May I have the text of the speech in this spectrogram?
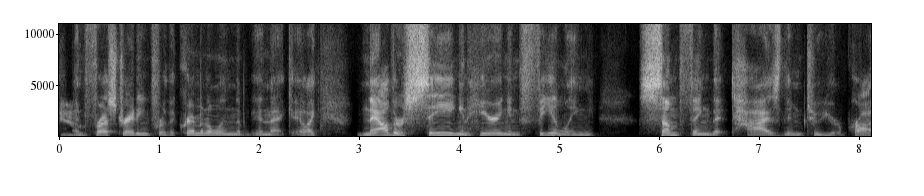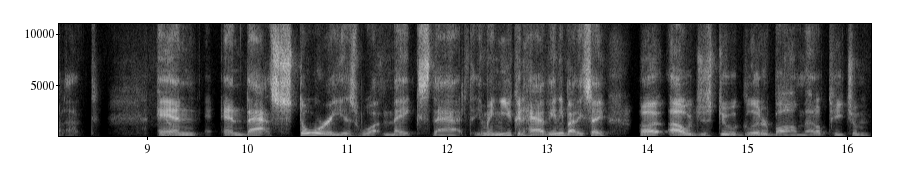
yeah. and frustrating for the criminal in the in that case. like now they're seeing and hearing and feeling something that ties them to your product. And and that story is what makes that i mean you can have anybody say uh, i would just do a glitter bomb that'll teach them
